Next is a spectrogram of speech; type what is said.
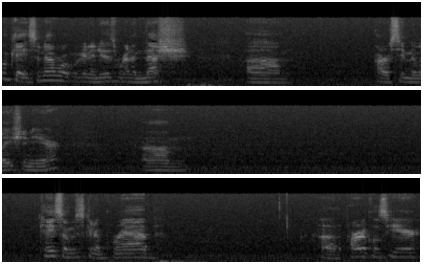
Okay, so now what we're going to do is we're going to mesh um, our simulation here. Um, okay, so I'm just going to grab uh, the particles here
